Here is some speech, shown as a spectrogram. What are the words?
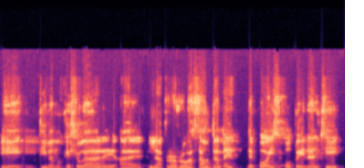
y tuvimos que jugar eh, a la prorrogación también. Después, o penalti,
